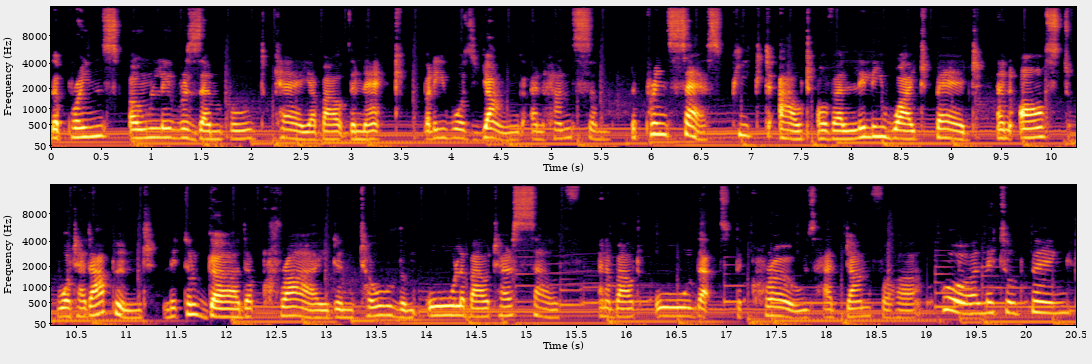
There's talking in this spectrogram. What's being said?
The prince only resembled Kay about the neck but he was young and handsome. The princess peeked out of her lily white bed and asked what had happened. Little Gerda cried and told them all about herself and about all that the crows had done for her. Poor little thing,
